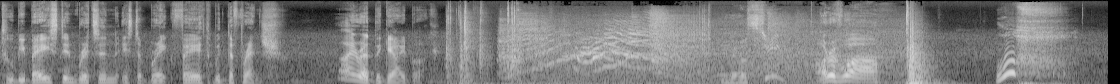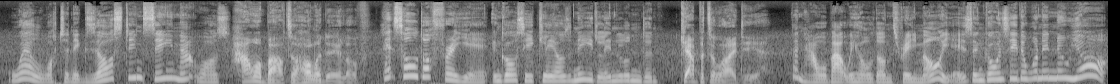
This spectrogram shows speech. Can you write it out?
To be based in Britain is to break faith with the French. I read the guidebook. Merci. Au revoir. Woof. Well, what an exhausting scene that was. How about a holiday, love? Let's hold off for a year and go see Cleo's Needle in London. Capital idea. Then how about we hold on three more years and go and see the one in New York?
